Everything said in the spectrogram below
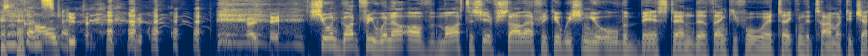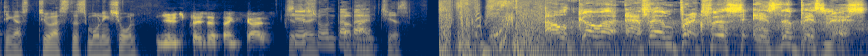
I'll do that. Sean Godfrey, winner of MasterChef South Africa, wishing you all the best and uh, thank you for uh, taking the time out to chatting us to us this morning, Sean. Huge pleasure. Thanks, guys. Cheers, Cheers Sean. Bye bye. Cheers. Algoa FM Breakfast is the business.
